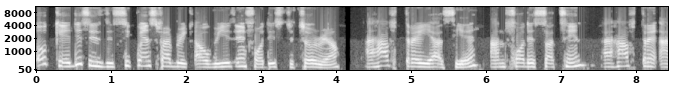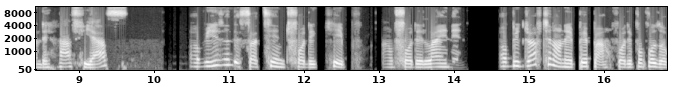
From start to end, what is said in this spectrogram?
okay this is the sequence fabric i'll be using for this tutorial. I have three yards here and for the satin i have three and a half yards i'll be using the satin for the cape and for the lining. I'll be drafting on a paper for the purpose of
